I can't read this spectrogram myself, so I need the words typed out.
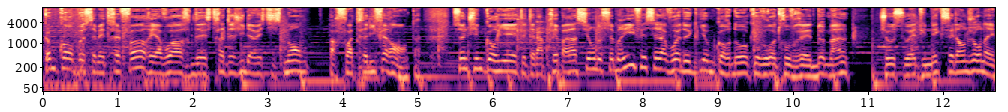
Comme quoi on peut s'aimer très fort et avoir des stratégies d'investissement parfois très différentes. Sunshim Courrier était à la préparation de ce brief et c'est la voix de Guillaume Cordeau que vous retrouverez demain. Je vous souhaite une excellente journée.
